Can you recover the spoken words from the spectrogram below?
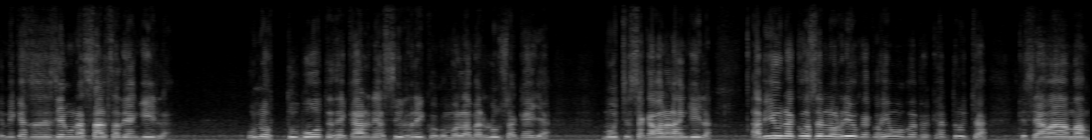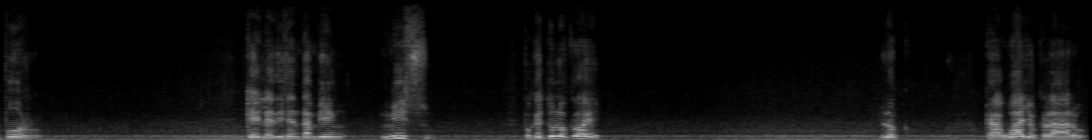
En mi casa se hacían una salsa de anguila. Unos tubotes de carne así rico como la merluza aquella. Muchos se acabaron las anguilas. Había una cosa en los ríos que cogíamos para pescar trucha que se llamaba mamporro. Que le dicen también misu. Porque tú lo coges lo, caguayo, claro.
